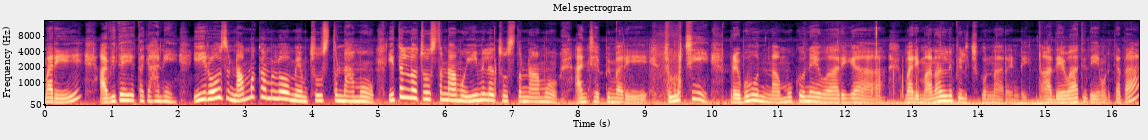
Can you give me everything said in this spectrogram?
మరి అవిధేయత కానీ ఈరోజు నమ్మకంలో మేము చూస్తున్నాము ఇతనిలో చూస్తున్నాము ఈమెలో చూస్తున్నాము అని చెప్పి మరి చూచి ప్రభువుని నమ్ముకునే వారిగా మరి మనల్ని పిలుచుకున్నారండి. ఆ దేవాతి దేవుడు కదా.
